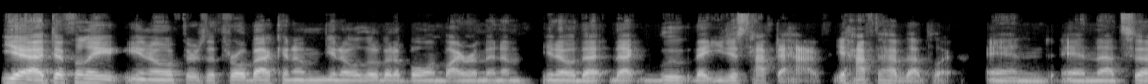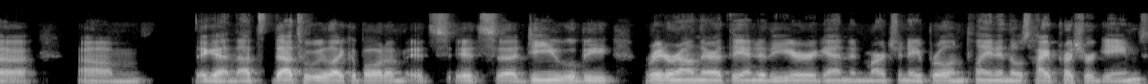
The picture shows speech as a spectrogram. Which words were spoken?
Yeah, definitely. You know, if there's a throwback in him, you know, a little bit of Bowen Byram in him, you know, that that glue that you just have to have. You have to have that player, and and that's uh um again, that's that's what we like about him. It's it's uh, DU will be right around there at the end of the year again in March and April and playing in those high pressure games,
